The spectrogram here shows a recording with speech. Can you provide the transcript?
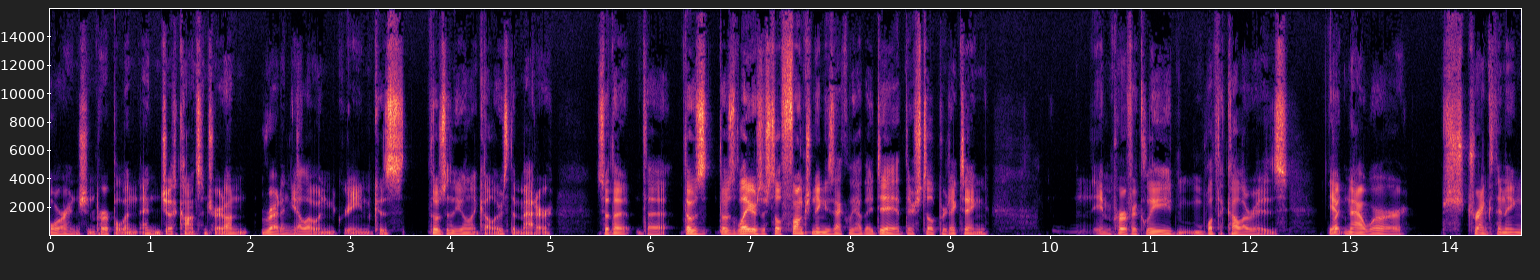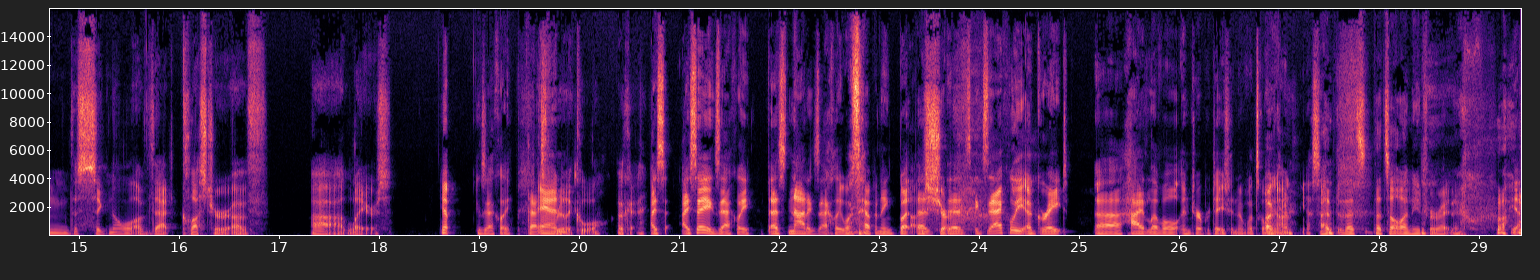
orange and purple and, and just concentrate on red and yellow and green because those are the only colors that matter. So the the those those layers are still functioning exactly how they did. They're still predicting imperfectly what the color is. Yep. But now we're strengthening the signal of that cluster of uh, layers. Yep, exactly. That's And- really cool. Okay. I, I say exactly. That's not exactly what's happening, but Uh, sure. that's exactly a great uh, high level interpretation of what's going Okay. on. Yes. I- that's that's all I need for right now. Yeah.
